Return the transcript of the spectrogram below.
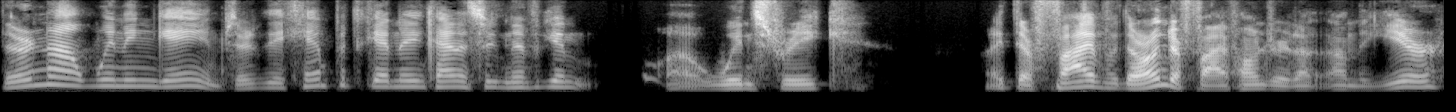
They're not winning games. They're, they can not put together any kind of significant uh, win streak. Right? They're five. They're under 500 on, on the year.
